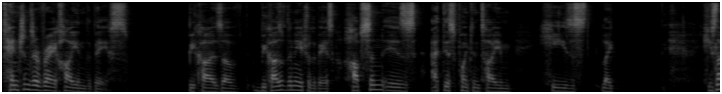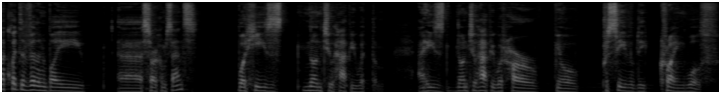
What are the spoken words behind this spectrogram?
tensions are very high in the base because of because of the nature of the base. Hobson is at this point in time, he's like, he's not quite the villain by uh, circumstance, but he's none too happy with them, and he's none too happy with her, you know, perceivably crying wolf.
